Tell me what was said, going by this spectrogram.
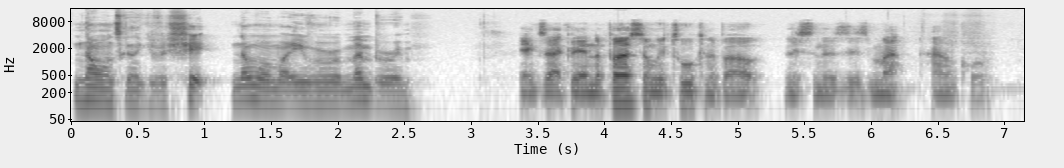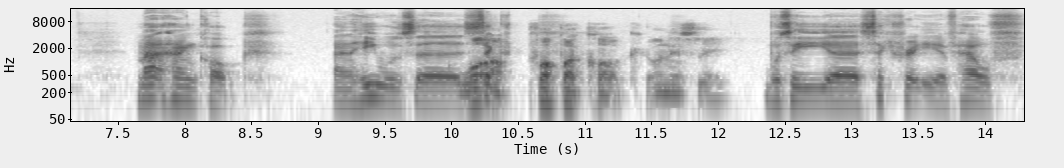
no one's going to give a shit. No one might even remember him. Exactly. And the person we're talking about, listeners, is Matt Hancock. Matt Hancock, and he was uh, What sec- a proper cock, honestly. was he uh, Secretary of Health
